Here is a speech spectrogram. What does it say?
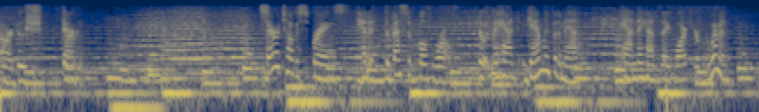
or douche therapy. Saratoga Springs had the best of both worlds. They had gambling for the men, and they had the water cure for the women.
